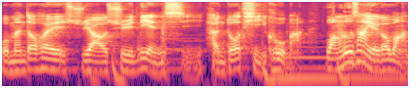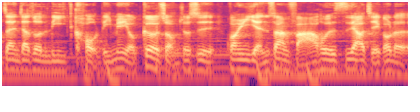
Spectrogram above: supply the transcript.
我们都会需要去练习很多题库嘛。网络上有一个网站叫做 LeetCode，里面有各种就是关于演算法或者资料结构的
